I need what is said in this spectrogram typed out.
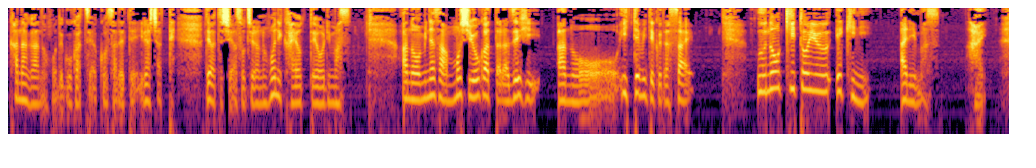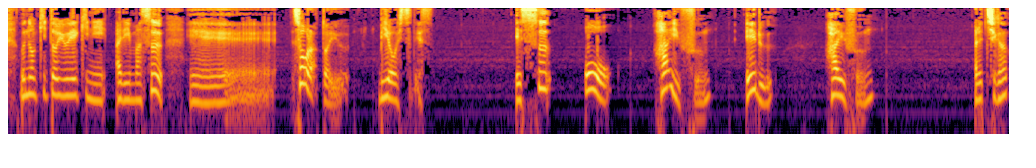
神奈川の方でご活躍をされていらっしゃって、で、私はそちらの方に通っております。あの、皆さんもしよかったらぜひ、あのー、行ってみてください。うのきという駅にあります。はい。うのきという駅にあります、えー、ソーラという美容室です。s-o-l ハイフンあれ違う？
